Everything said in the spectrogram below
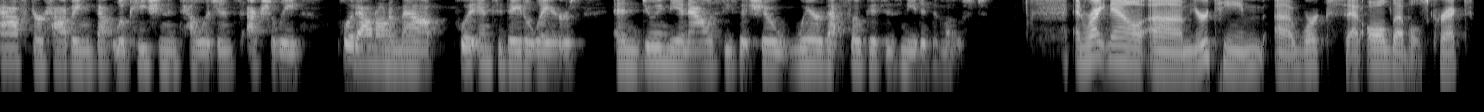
after having that location intelligence actually put out on a map, put into data layers, and doing the analyses that show where that focus is needed the most. And right now, um, your team uh, works at all levels, correct?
